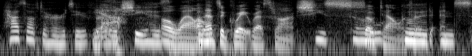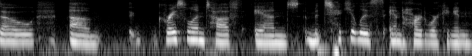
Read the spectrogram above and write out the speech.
Hats off to her too for Yeah. like she has Oh wow, and that's a great restaurant. She's so, So talented. good and so um, graceful and tough and meticulous and hardworking. And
